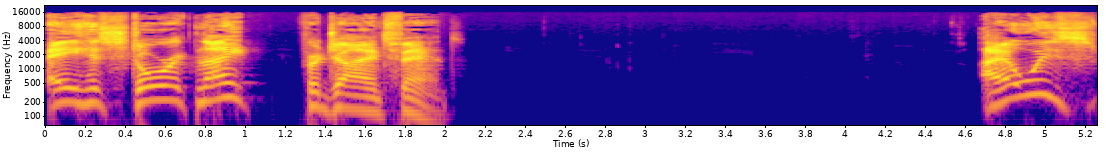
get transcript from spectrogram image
a historic night for Giants fans. I always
